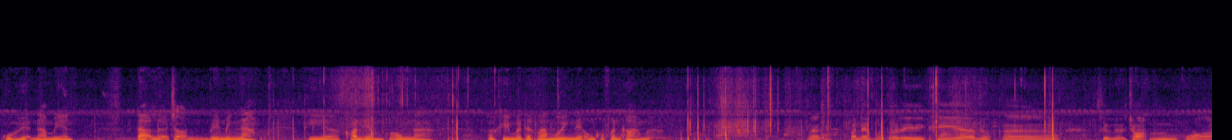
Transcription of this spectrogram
của huyện Nam Yên đã lựa chọn bên mình làm. Thì uh, quan điểm của ông là ờ, khi mà được làm mô hình này ông có phấn khởi không ạ? Và quan điểm của tôi thì khi ờ, được ờ, sự lựa chọn của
